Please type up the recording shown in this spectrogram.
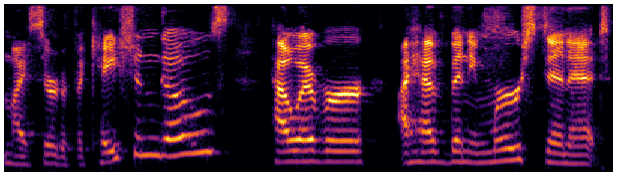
my certification goes. However, I have been immersed in it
